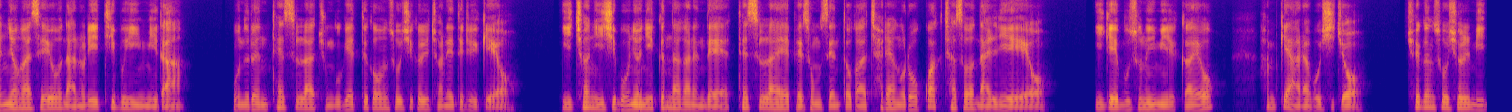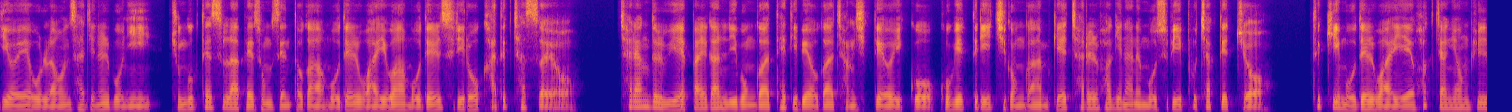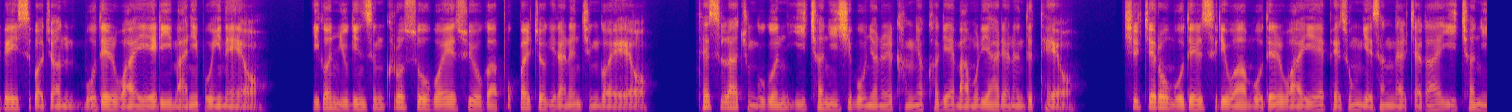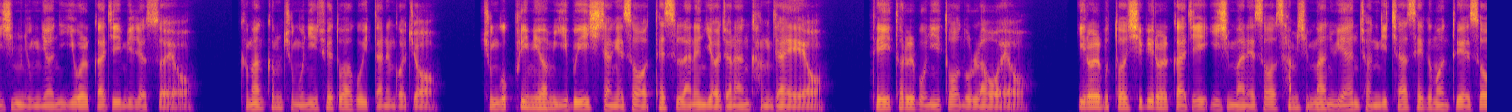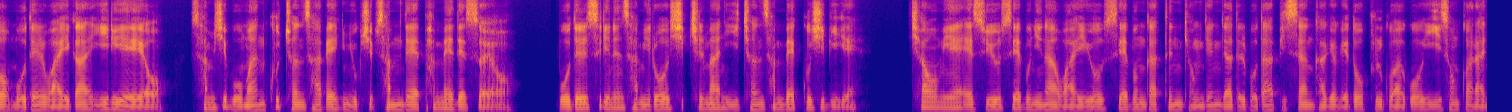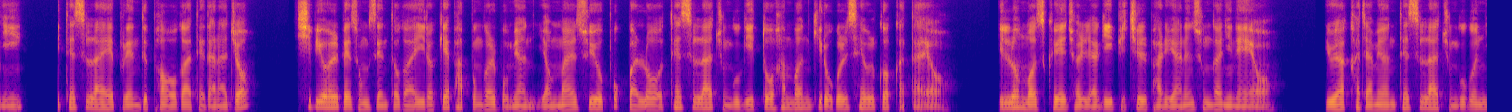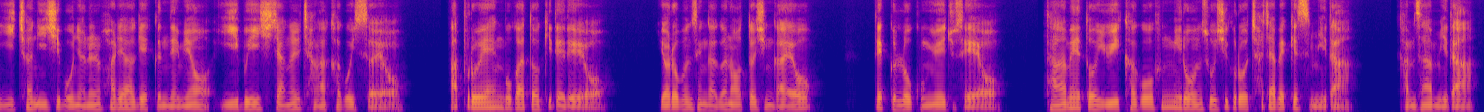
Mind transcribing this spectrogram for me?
안녕하세요 나누리 TV입니다. 오늘은 테슬라 중국의 뜨거운 소식을 전해드릴게요. 2025년이 끝나가는데 테슬라의 배송센터가 차량으로 꽉 차서 난리예요. 이게 무슨 의미일까요? 함께 알아보시죠. 최근 소셜미디어에 올라온 사진을 보니 중국 테슬라 배송센터가 모델 Y와 모델 3로 가득 찼어요. 차량들 위에 빨간 리본과 테디베어가 장식되어 있고 고객들이 직원과 함께 차를 확인하는 모습이 포착됐죠. 특히 모델 Y의 확장형 휠베이스 버전 모델 YL이 많이 보이네요. 이건 6인승 크로스오버의 수요가 폭발적이라는 증거예요. 테슬라 중국은 2025년을 강력하게 마무리하려는 듯해요. 실제로 모델 3와 모델 Y의 배송 예상 날짜가 2026년 2월까지 밀렸어요. 그만큼 주문이 쇄도하고 있다는 거죠. 중국 프리미엄 EV 시장에서 테슬라는 여전한 강자예요. 데이터를 보니 더 놀라워요. 1월부터 11월까지 20만에서 30만 위안 전기차 세그먼트에서 모델 Y가 1위예요. 35만 9,463대 판매됐어요. 모델 3는 3위로 17만 2,392개. 샤오미의 SU7이나 YU7 같은 경쟁자들보다 비싼 가격에도 불구하고 이 성과라니 테슬라의 브랜드 파워가 대단하죠? 12월 배송센터가 이렇게 바쁜 걸 보면 연말 수요 폭발로 테슬라 중국이 또 한 번 기록을 세울 것 같아요. 일론 머스크의 전략이 빛을 발휘하는 순간이네요. 요약하자면 테슬라 중국은 2025년을 화려하게 끝내며 EV 시장을 장악하고 있어요. 앞으로의 행보가 더 기대돼요. 여러분 생각은 어떠신가요? 댓글로 공유해주세요. 다음에 더 유익하고 흥미로운 소식으로 찾아뵙겠습니다. 감사합니다.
